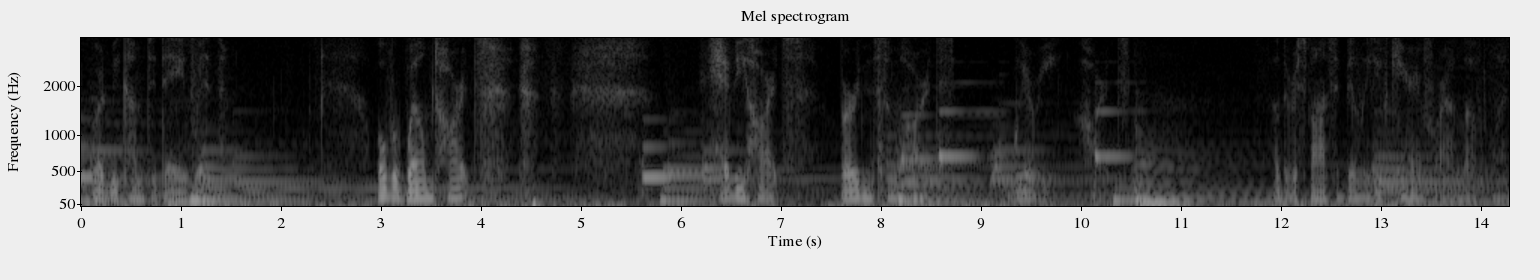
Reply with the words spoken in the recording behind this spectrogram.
Lord, we come today with overwhelmed hearts, heavy hearts, burdensome hearts, weary hearts of the responsibility of caring for our loved one,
